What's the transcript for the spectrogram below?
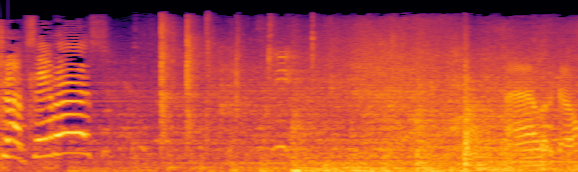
job, Sabres! Ah, let it go.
